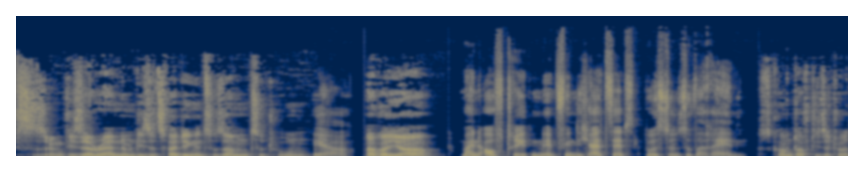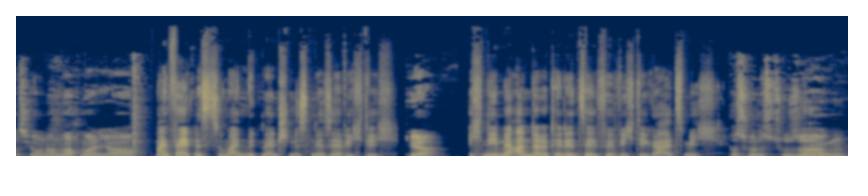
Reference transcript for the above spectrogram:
Es ist irgendwie sehr random, diese zwei Dinge zusammenzutun. Ja. Aber ja, Mein Auftreten empfinde ich als selbstbewusst und souverän. es kommt auf die Situation an. Mach mal ja. Mein Verhältnis zu meinen Mitmenschen ist mir sehr wichtig. Ja. Ich nehme andere tendenziell für wichtiger als mich. Was würdest du sagen?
